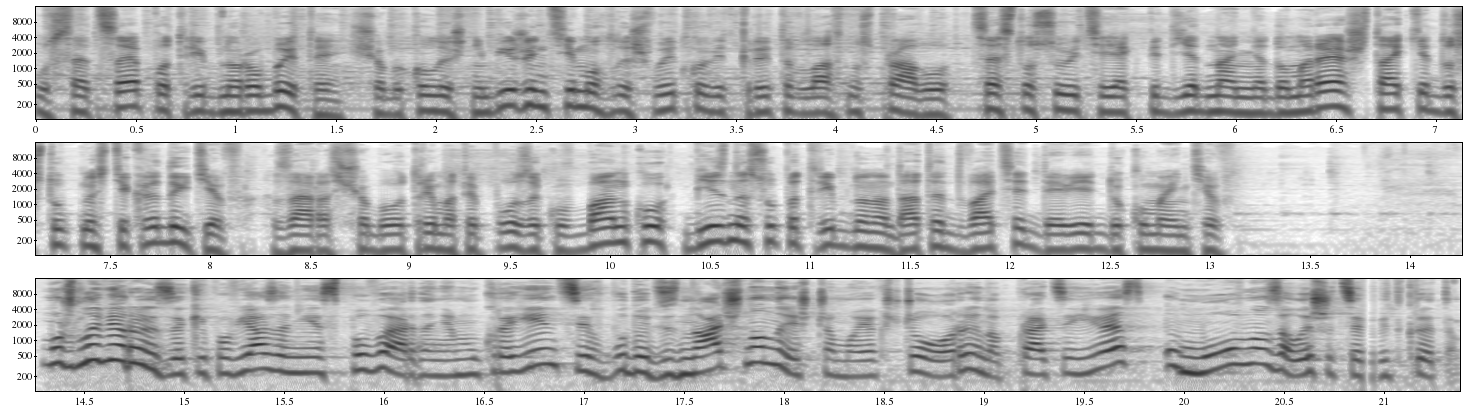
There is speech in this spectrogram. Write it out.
усе це потрібно робити, щоб колишні біженці могли швидко відкрити власну справу. Це стосується як під'єднання до мереж, так і доступності кредитів. Зараз, щоб отримати позику в банку, бізнесу потрібно надати 29 документів. Можливі ризики, пов'язані з поверненням українців, будуть значно нижчими, якщо ринок праці ЄС умовно залишиться відкритим.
